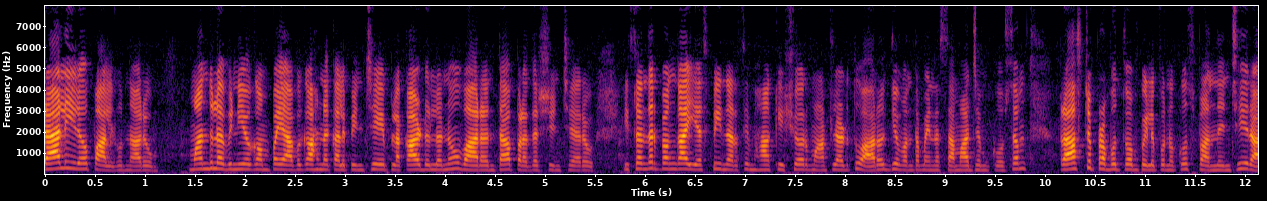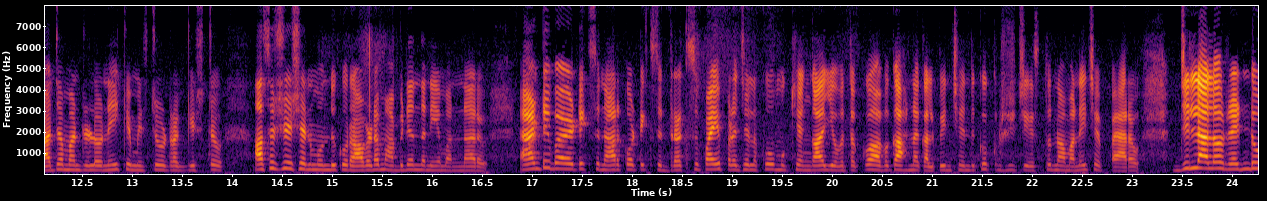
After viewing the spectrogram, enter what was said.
ర్యాలీలో పాల్గొన్నారు. మందుల వినియోగంపై అవగాహన కల్పించే ప్లకార్డులను వారంతా ప్రదర్శించారు. ఈ సందర్భంగా ఎస్పీ నరసింహ కిషోర్ మాట్లాడుతూ ఆరోగ్యవంతమైన సమాజం కోసం రాష్ట్ర ప్రభుత్వం పిలుపునకు స్పందించి రాజమండ్రిలోని కెమిస్టు డ్రగ్గిస్టు అసోసియేషన్ ముందుకు రావడం అభినందనీయమన్నారు. యాంటీబయోటిక్స్ నార్కోటిక్స్ డ్రగ్స్ పై ప్రజలకు ముఖ్యంగా యువతకు అవగాహన కల్పించేందుకు కృషి చేస్తున్నామని చెప్పారు. జిల్లాలో రెండు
